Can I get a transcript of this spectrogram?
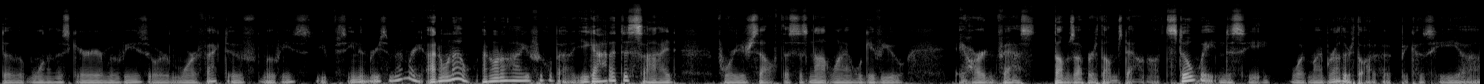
the one of the scarier movies or more effective movies you've seen in recent memory. I don't know. I don't know how you feel about it. You got to decide for yourself. This is not one I will give you a hard and fast thumbs up or thumbs down on. Still waiting to see what my brother thought of it because he uh,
